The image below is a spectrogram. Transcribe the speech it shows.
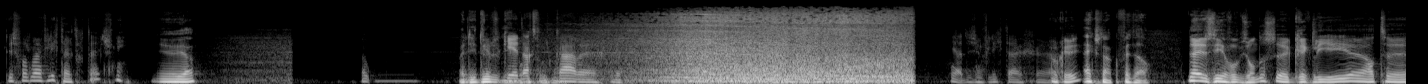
Dit is volgens mij een vliegtuig toch, Thijs, of niet? Ja. ja. Oh. Maar die doet het verkeerd achter elkaar eh. Ja, het is een vliegtuig. eh, Oké. Exnak, vertel. Nee, dat is niet heel veel bijzonders. Eh, Greg Lee eh, had eh,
